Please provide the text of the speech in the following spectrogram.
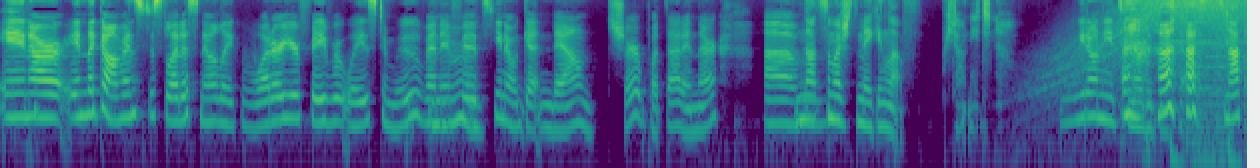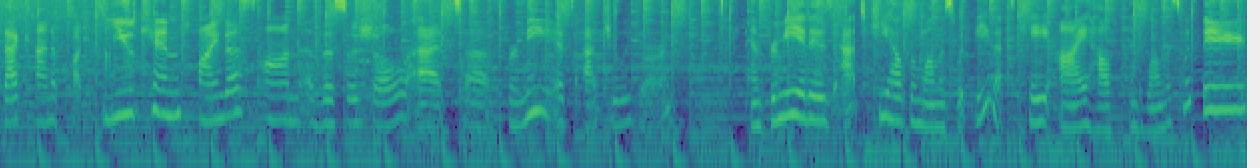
in our in the comments just let us know like what are your favorite ways to move and Mhm. if it's you know getting down sure put that in there um Not so much the making love. We don't need to know. we don't need to know the details it's not that kind of podcast. you can find us on the social at uh, for me it's at julie Dora. And for me, it is at Ki Health and Wellness Whitby. That's K I Health and Wellness Whitby.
